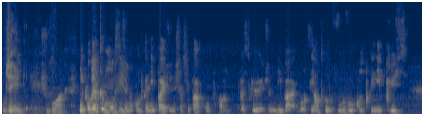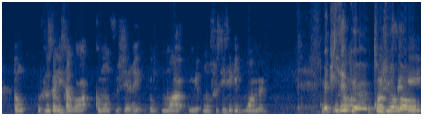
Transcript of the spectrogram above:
aussi. Tu, vois Des problèmes que moi aussi, je ne comprenais pas et je ne cherchais pas à comprendre. Parce que je me dis, bah, bon, c'est entre vous, vous comprenez plus. Donc, vous allez savoir comment vous gérer. Donc, moi, mon souci, c'était moi-même. Mais tu sais que toujours dans,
